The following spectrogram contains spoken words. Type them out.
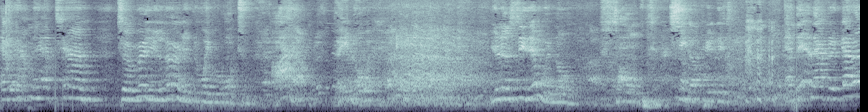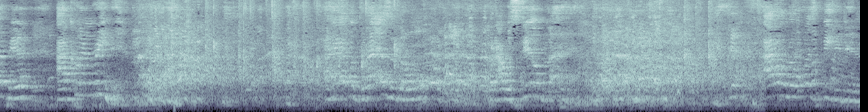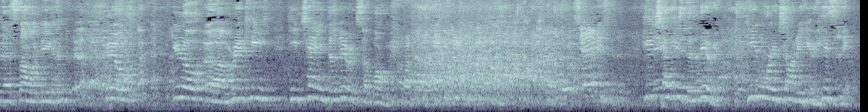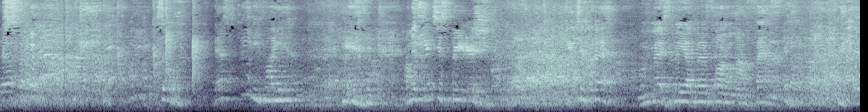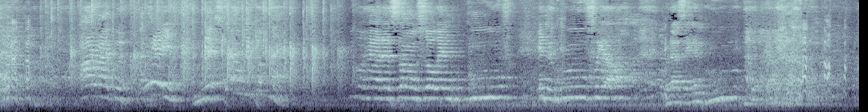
and we haven't had time to really learn it the way we want to. I have. They know it. You didn't see them with no song sheet up here, did you? And then after it got up here, I couldn't read it. I had my glasses on, but I was still blind. I don't know what speed he did that song, Deacon. You know, you know, uh, Rick, he, he changed the lyrics up on me. he changed He changed the lyric. He wanted y'all to hear his lyrics. so, that's Speedy for you. I'm gonna get you, Speedy. Get you for that. Mess me up in front of my family. All right, but I tell you, next time we come back, we're gonna have that song so in groove, in the groove for y'all. But I say in groove.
